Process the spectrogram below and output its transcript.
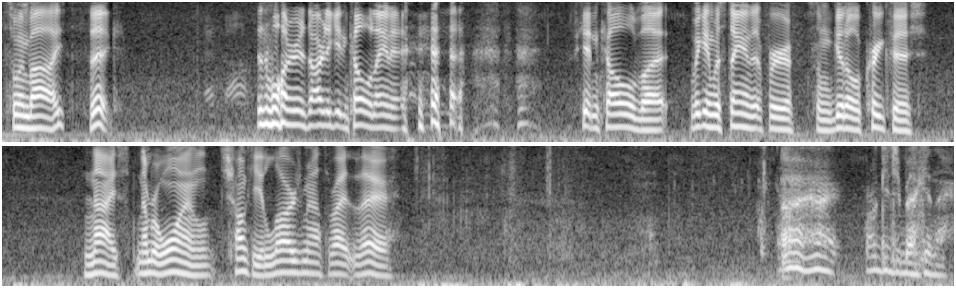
swim by, he's thick. This water is already getting cold, ain't it? getting cold, but we can withstand it for some good old creek fish. Nice, number one, chunky largemouth right there. All right, all right, we'll get you back in there.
